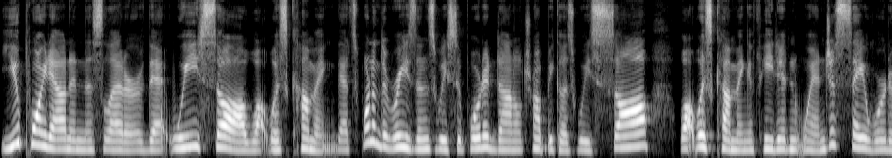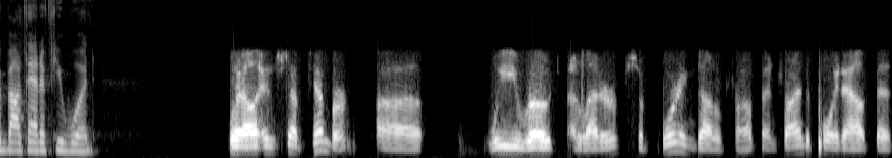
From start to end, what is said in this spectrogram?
You point out in this letter that we saw what was coming. That's one of the reasons we supported Donald Trump because we saw what was coming if he didn't win. Just say a word about that, if you would. Well, in September, uh, we wrote a letter supporting Donald Trump and trying to point out that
